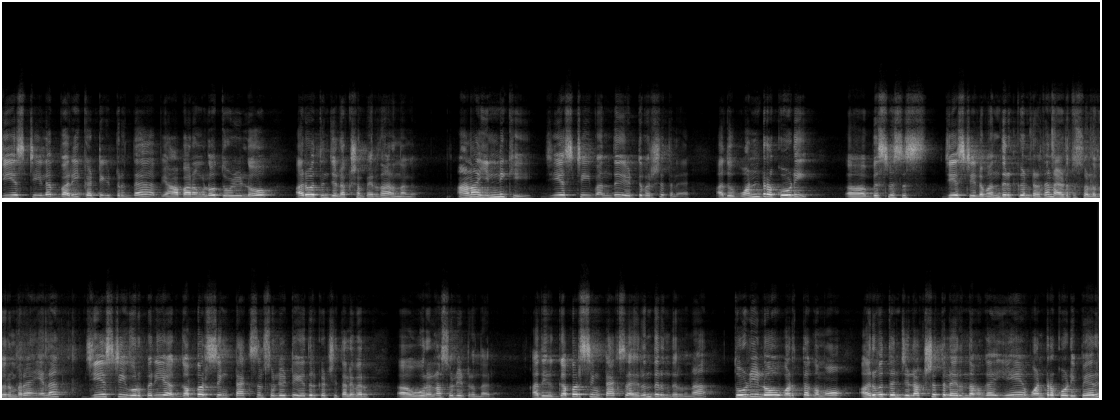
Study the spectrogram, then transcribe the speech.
ஜிஎஸ்டியில் வரி கட்டிக்கிட்டு இருந்த வியாபாரங்களோ தொழிலோ அறுபத்தஞ்சு லட்சம் பேர் தான் இருந்தாங்க. ஆனால் இன்னைக்கு ஜிஎஸ்டி வந்து எட்டு வருஷத்தில் அது ஒன்றரை கோடி பிஸ்னஸஸ் ஜிஎஸ்டியில் வந்திருக்குன்றதை நான் எடுத்து சொல்ல விரும்புகிறேன் ஏன்னா ஜிஎஸ்டி ஒரு பெரிய கப்பர் சிங் டேக்ஸ்ன்னு சொல்லிட்டு எதிர்க்கட்சி தலைவர் ஊரெல்லாம் சொல்லிட்டு இருந்தார். அது கப்பர் சிங் டேக்ஸாக இருந்திருந்ததுன்னா தொழிலோ வர்த்தகமோ அறுபத்தஞ்சு லட்சத்தில் இருந்தவங்க ஏன் ஒன்றரை கோடி பேர்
